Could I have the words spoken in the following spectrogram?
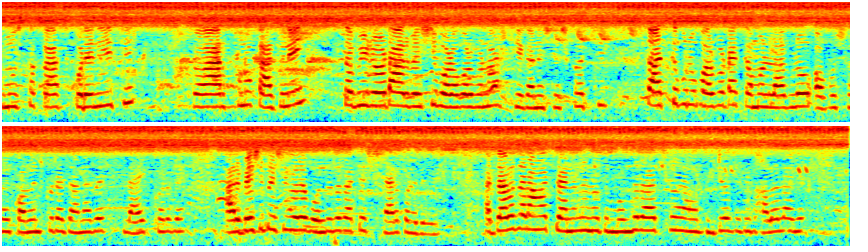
সমস্ত কাজ করে নিয়েছি, তো আর কোনো কাজ নেই। তো ভিডিওটা আর বেশি বড় করব না সেখানে শেষ করছি। তো আজকে পুরো পর্বটা কেমন লাগল অবশ্যই কমেন্ট করে জানাবে লাইক করবে, আর বেশি বেশি করে বন্ধুদের কাছে শেয়ার করে দেবে। আর যারা যারা আমার চ্যানেলে নতুন বন্ধুরা আছে, আমার ভিডিও যদি ভালো লাগে, তো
